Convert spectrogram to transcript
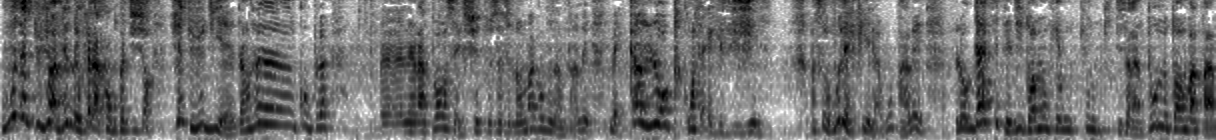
Vous êtes toujours en train de faire la compétition. J'ai toujours dit, hein, dans un couple, euh, les rapports sexuels, tout ça, c'est normal que vous entendez. Mais quand l'autre commence à exiger, parce que vous les filles là, vous parlez, le gars qui te dit, toi-même qui, qui, qui ça là, tourne-toi, on va pas,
